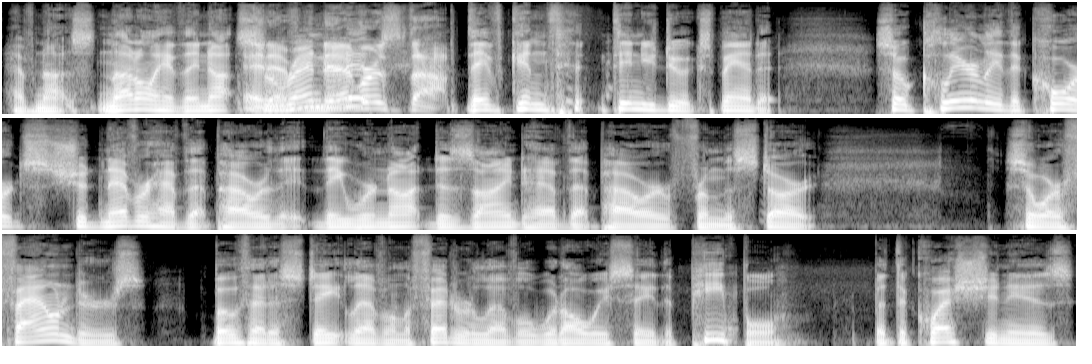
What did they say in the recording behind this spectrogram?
have not not only have they not And have surrendered never it, stopped. they've continued to expand it. So clearly, the courts should never have that power. They, they were not designed to have that power from the start. So our founders, both at a state level and a federal level, would always say the people. But the question is,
